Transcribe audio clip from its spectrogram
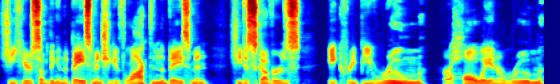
she hears something in the basement. She gets locked in the basement. She discovers a creepy room or a hallway in a room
